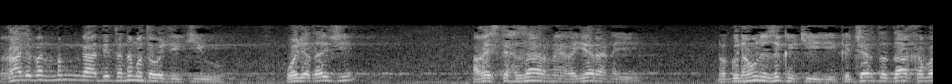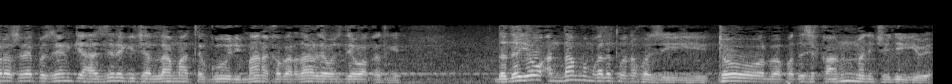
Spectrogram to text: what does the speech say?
غالبا منګه دې ته نه متوجي کیو وجه دای شي هغه استهزار نه غیر نه نو ګناهونه زکه کیږي که چرته دا خبره سره په ذهن کې حاضره کې چې الله ما ته ګوري ما نه خبردار دی اوس دی وخت کې د د یو اندام هم غلط ونه خوځي ټول په داسې قانون باندې چلیږي وي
